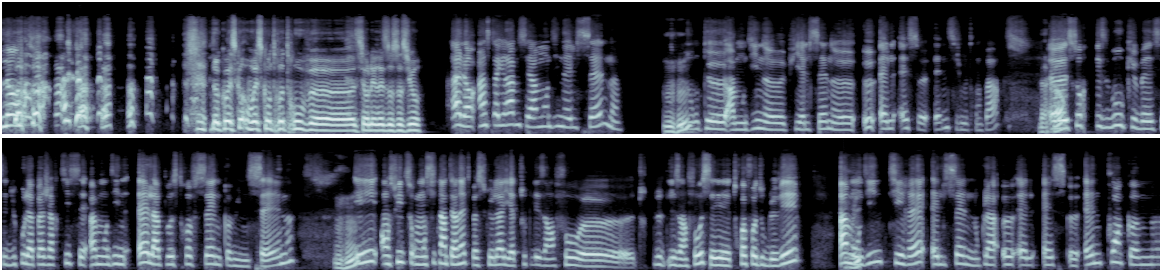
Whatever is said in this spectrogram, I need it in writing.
Non, donc où est-ce qu'on, est-ce qu'on te retrouve, euh, sur les réseaux sociaux? alors Instagram, c'est Amandine Elsen. Mhm, Donc euh, Amandine, euh, puis Elsen, euh, E-L-S-E-N, si je me trompe pas. Sur Facebook, ben, c'est du coup la page artiste, c'est Amandine L apostrophe scène comme une scène. Mhm. Et ensuite sur mon site internet, parce que là il y a toutes les infos, toutes les infos, c'est 3 fois W amandine-elsen, donc là E E-L-S-E-N.com.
